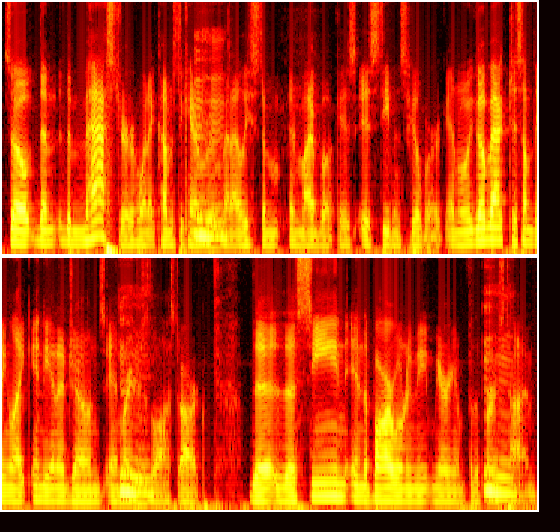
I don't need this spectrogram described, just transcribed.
so the the master when it comes to camera movement mm-hmm. at least in, in my book is, is steven spielberg. And when we go back to something like indiana jones and raiders of the mm-hmm. lost ark the the scene in the bar when we meet miriam for the 1st mm-hmm. time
